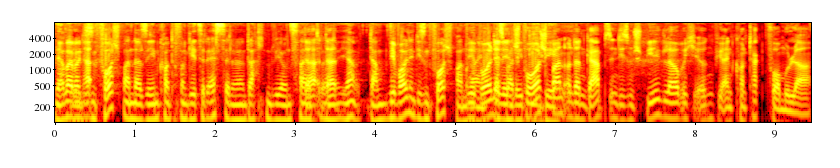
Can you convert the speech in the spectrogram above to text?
Ja, weil man diesen Vorspann da sehen konnte von GZSZ und dann dachten wir uns halt, Da- da- äh, ja, da, wir wollen in diesen Vorspann Wir rein. wollen in Das war den Vorspann Idee. und dann gab es in diesem Spiel, glaube ich, irgendwie ein Kontaktformular.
